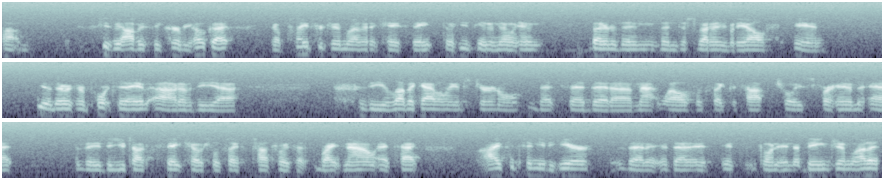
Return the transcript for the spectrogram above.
Um, excuse me. Obviously, Kirby Hocutt, you know, played for Jim Leavitt at K State, so he's going to know him better than than just about anybody else. And you know, there was a report today out of the uh, the Lubbock Avalanche Journal that said that uh, Matt Wells looks like the top choice for him at the the Utah State coach looks like the top choice at, right now at Tech. I continue to hear that it, that it, it's going to end up being Jim Leavitt.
